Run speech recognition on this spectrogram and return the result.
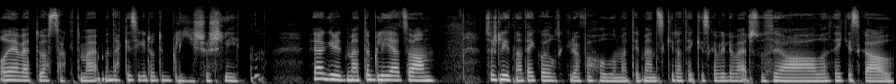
Og jeg vet du har sagt til meg, men det er ikke sikkert at du blir så sliten. For jeg har grudd meg til å bli et sånn, så sliten at jeg ikke orker å forholde meg til mennesker. At jeg ikke skal ville være sosial. At jeg ikke skal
